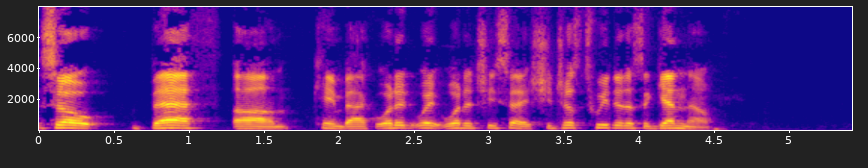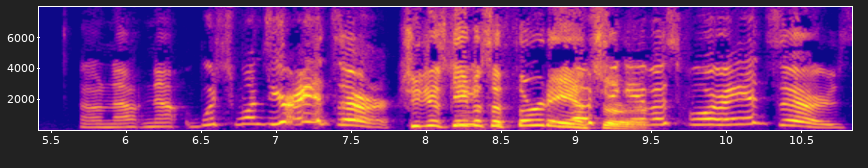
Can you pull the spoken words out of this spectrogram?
So Beth um, came back. What did wait? What did she say? She just tweeted us again though. Oh now now which one's your answer? She just She- gave us a third answer. No, she gave us four answers.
